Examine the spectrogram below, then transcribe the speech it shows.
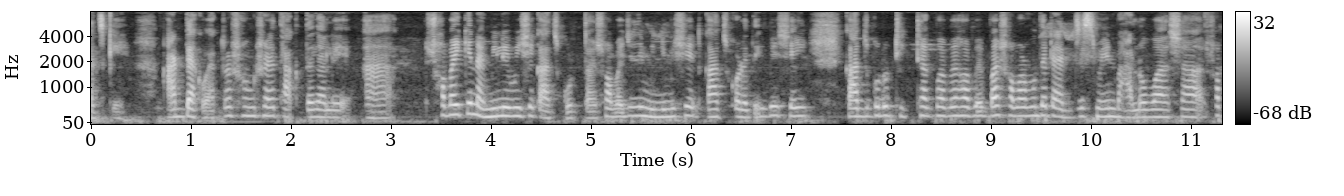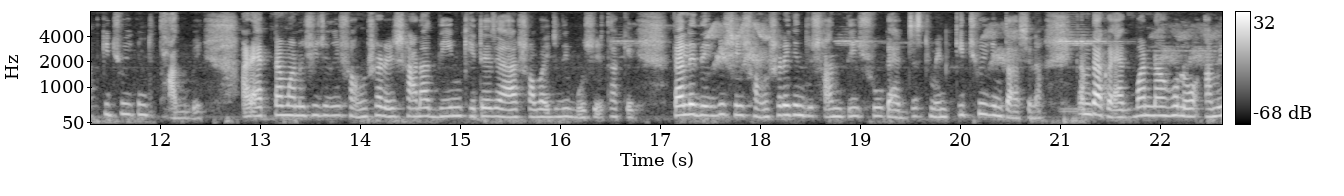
আজকে। আর দেখো, একটা সংসারে থাকতে গেলে সবাইকে না মিলেমিশে কাজ করতে হয়। সবাই যদি মিলেমিশে কাজ করে দেখবে সেই কাজগুলো ঠিকঠাকভাবে হবে বা সবার মধ্যে একটা অ্যাডজাস্টমেন্ট ভালোবাসা সব কিছুই কিন্তু থাকবে। আর একটা মানুষই যদি সংসারে সারা দিন খেটে যায় আর সবাই যদি বসে থাকে, তাহলে দেখবে সেই সংসারে কিন্তু শান্তি, সুখ অ্যাডজাস্টমেন্ট কিছুই কিন্তু আসে না। কারণ দেখো, একবার না হলেও আমি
